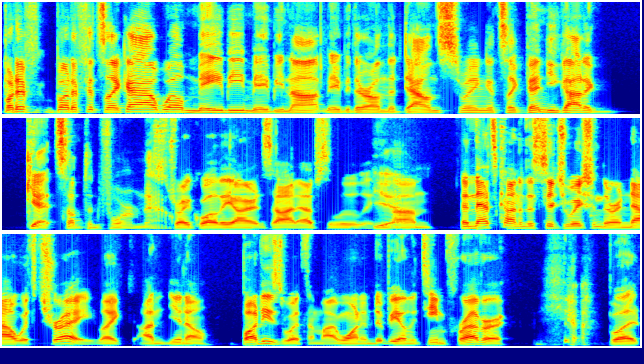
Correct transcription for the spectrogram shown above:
But if but if it's like, ah, well, maybe, maybe not, maybe they're on the downswing, it's like then you got to get something for them now. Strike while the iron's hot, absolutely. Yeah. Um, and that's kind of the situation they're in now with Trey. Like I'm, you know, buddies with him. I want him to be on the team forever. Yeah. But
